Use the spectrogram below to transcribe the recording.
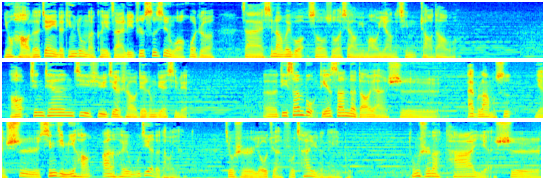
有好的建议的听众呢，可以在荔枝私信我，或者在新浪微博搜索“像羽毛一样的青”找到我。好，今天继续介绍《碟中谍》系列。呃，第三部《碟三》的导演是埃布拉姆斯，也是《星际迷航：暗黑无界》的导演，就是有卷福参与的那一部。同时呢，他也是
